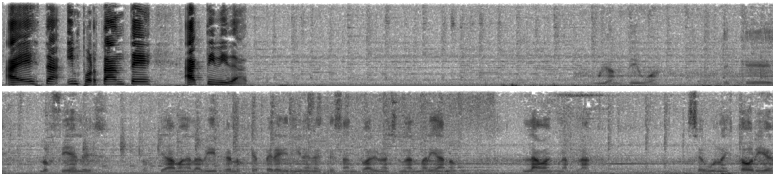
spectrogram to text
a esta importante actividad. Muy antigua, de que los fieles, los que aman a la Virgen, los que peregrinan este santuario nacional mariano, lavan la plata. Según la historia,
